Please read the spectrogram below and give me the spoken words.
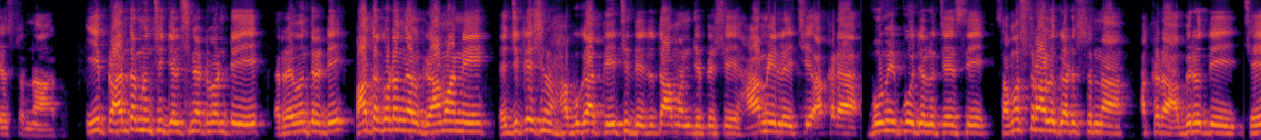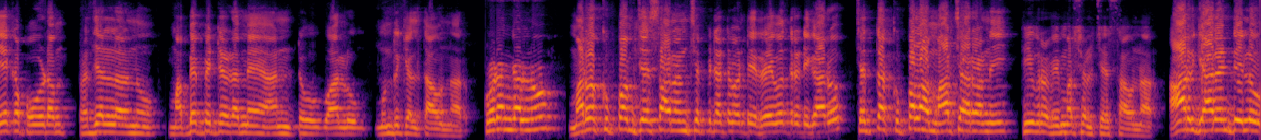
చేస్తున్నారు. ఈ ప్రాంతం నుంచి గెలిచినటువంటి రేవంత్ రెడ్డి పాతకొడంగల్ గ్రామాన్ని ఎడ్యుకేషన్ హబ్గా తీర్చిదిద్దుతామని చెప్పేసి హామీలు ఇచ్చి అక్కడ భూమి పూజలు చేసి సంవత్సరాలు గడుస్తున్న అక్కడ అభివృద్ధి చేయకపోవడం ప్రజలను మభ్యపెట్టడమే అంటూ వాళ్ళు ముందుకెళ్తా ఉన్నారు. కొడంగల్ను మరో కుప్పం చేస్తానని చెప్పినటువంటి రేవంత్ రెడ్డి గారు చెత్త కుప్పలా మార్చారని తీవ్ర విమర్శలు చేస్తా ఉన్నారు. ఆరు గ్యారంటీలు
